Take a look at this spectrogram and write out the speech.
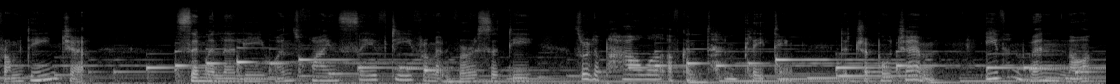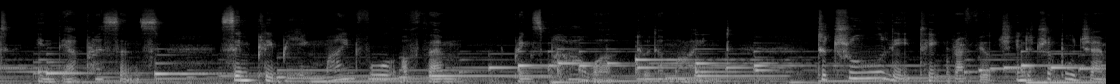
from danger. Similarly, one finds safety from adversity through the power of contemplating the Triple Gem, even when not in their presence. Simply being mindful of them brings power to the mind. To truly take refuge in the Triple Gem,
